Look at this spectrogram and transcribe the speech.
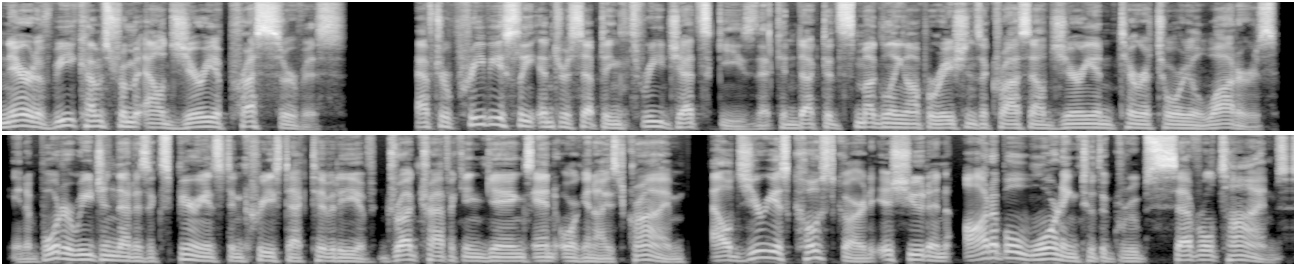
Narrative B comes from Algeria Press Service. After previously intercepting three jet skis that conducted smuggling operations across Algerian territorial waters, in a border region that has experienced increased activity of drug trafficking gangs and organized crime, Algeria's Coast Guard issued an audible warning to the group several times,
